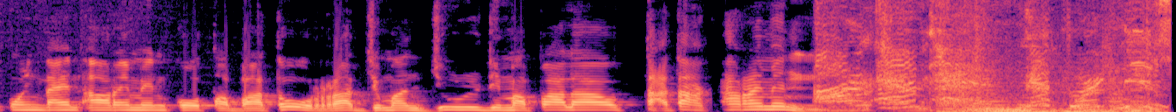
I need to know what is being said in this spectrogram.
90.9 RMN Cotabato, Radyoman Jul Di Mapalaw, Tatak RMN. RMN Network News.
